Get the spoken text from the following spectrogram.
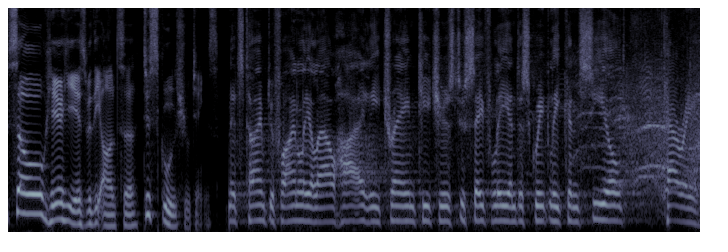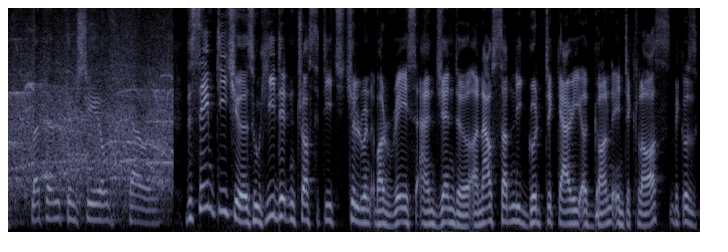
So here he is with the answer to school shootings. It's time to finally allow highly trained teachers to safely and discreetly concealed carry. Let them concealed carry. The same teachers who he didn't trust to teach children about race and gender are now suddenly good to carry a gun into class because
